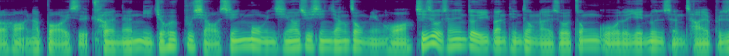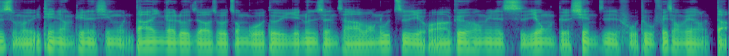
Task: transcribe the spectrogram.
的话，那不好意思，可能你就会不小心莫名其妙去新疆种棉花。其实我相信，对于一般听众来说，中国的言论审查也不是什么一天两天的新闻。大家应该都知道，说中国对于言论审查、网络自由啊各方面的使用的限制幅度非常非常的大。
